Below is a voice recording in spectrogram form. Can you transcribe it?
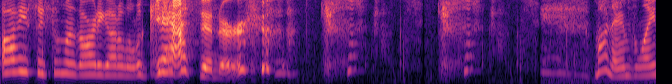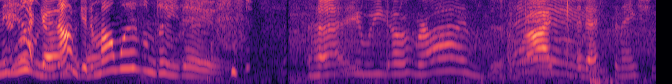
Obviously, someone's already got a little gas in her. My name's Elaina oh Hilton, and I'm getting my wisdom teeth out. Hey, we arrived. Arrived to the destination.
